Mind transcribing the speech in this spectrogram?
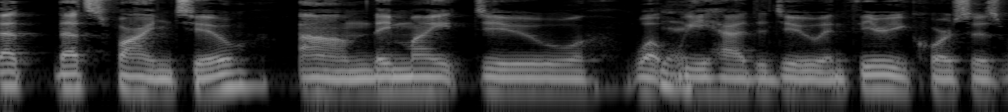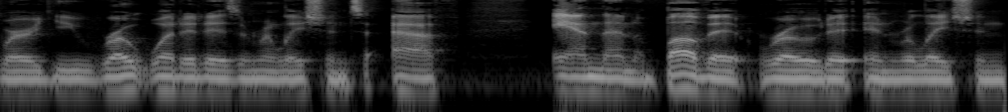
that that's fine too. Um, they might do what Yeah. we had to do in theory courses, where you wrote what it is in relation to F, and then above it wrote it in relation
